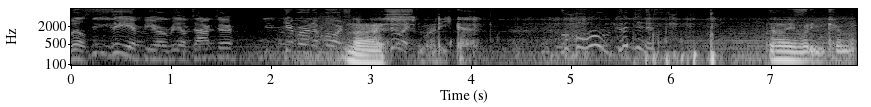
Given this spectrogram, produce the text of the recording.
We'll see if you're a real doctor. Give her an abortion. Nice, Do it. marica. Oh, goodness. Ay, marica, no.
